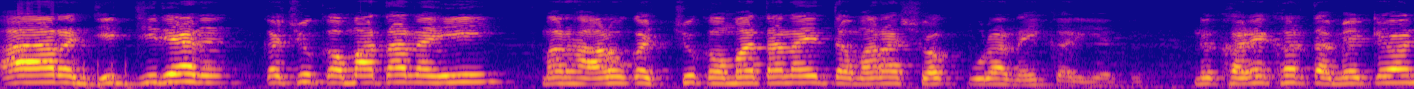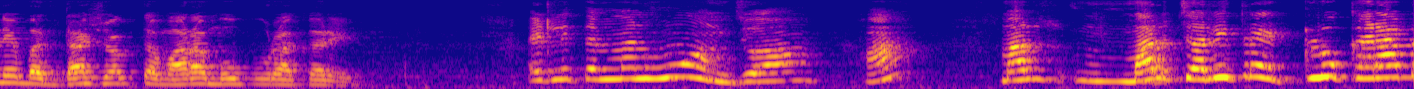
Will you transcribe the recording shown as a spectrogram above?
આ રણજીતજી રહ્યા ને કશું કમાતા નહીં મારા હાળો કશું કમાતા નહીં તમારા શોખ પૂરા નહીં કરી શકે ને ખરેખર તમે કહેવાય ને બધા શોખ તમારા મું પૂરા કરે. એટલે તમે મને હું સમજો હા? મારું મારું ચરિત્ર એટલું ખરાબ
